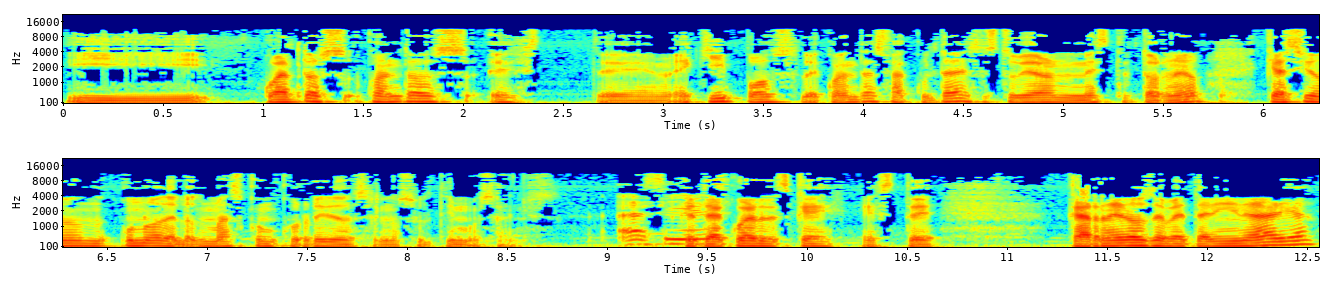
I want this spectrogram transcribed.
Y cuántos cuántos este, equipos de cuántas facultades estuvieron en este torneo, que ha sido uno de los más concurridos en los últimos años. Así que te acuerdes que este carneros de veterinaria,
